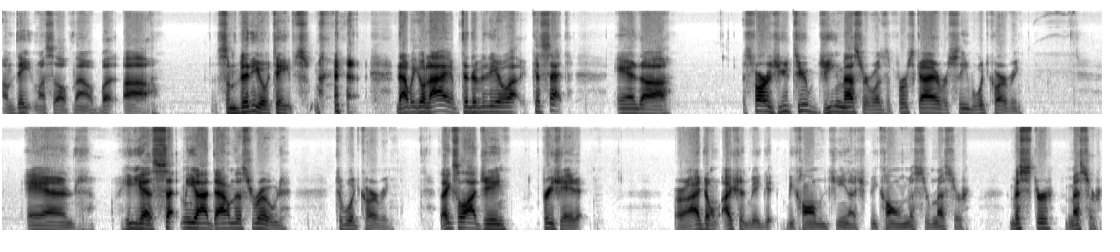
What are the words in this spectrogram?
I'm dating myself now, but uh, some videotapes. now we go live to the video uh, cassette. And uh, as far as YouTube, Gene Messer was the first guy I ever seen wood carving. And he has set me on down this road to wood carving. Thanks a lot, Gene. Appreciate it. Or I don't, I shouldn't be, be calling him Gene. I should be calling him Mr. Messer. Mr. Messer.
